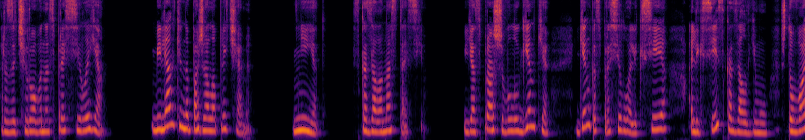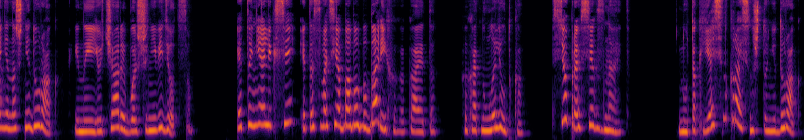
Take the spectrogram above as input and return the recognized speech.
Разочарованно спросила я. Белянкина пожала плечами. «Нет», — сказала Настасья. Я спрашивала у Генки, Генка спросил у Алексея, Алексей сказал ему, что Ваня наш не дурак и на ее чары больше не ведется. «Это не Алексей, это сватья баба-бабариха какая-то», — хохотнула Людка. «Все про всех знает». «Ну так ясен-красен, что не дурак»,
